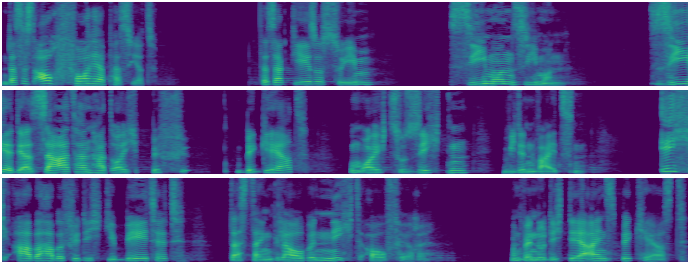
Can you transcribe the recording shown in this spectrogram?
Und das ist auch vorher passiert. Da sagt Jesus zu ihm, Simon, Simon, siehe, der Satan hat euch begehrt, um euch zu sichten wie den Weizen. Ich aber habe für dich gebetet, dass dein Glaube nicht aufhöre. Und wenn du dich dereinst bekehrst,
